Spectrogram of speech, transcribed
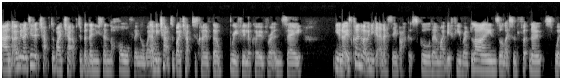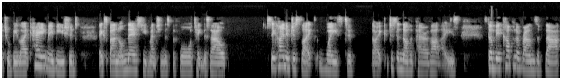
And I mean, I did it chapter by chapter, but then you send the whole thing away. I mean, chapter by chapter is kind of they'll briefly look over it and say, you know, it's kind of like when you get an essay back at school, there might be a few red lines or like some footnotes, which will be like, hey, maybe you should expand on this. You've mentioned this before, take this out. So kind of just like ways to like just another pair of eyes. So there'll be a couple of rounds of that,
